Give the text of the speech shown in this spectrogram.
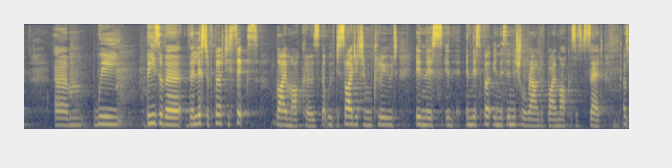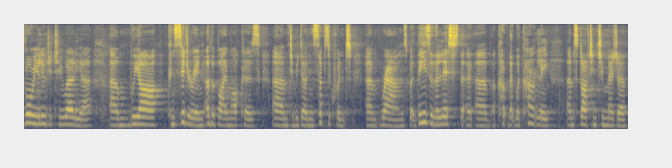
um, we, these are the, the list of 36 biomarkers that we've decided to include in this, in, in this, in this initial round of biomarkers, as I said. As Rory alluded to earlier, um, we are considering other biomarkers um, to be done in subsequent um, rounds, but these are the lists that, are, uh, uh, are, that we're currently um, starting to measure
